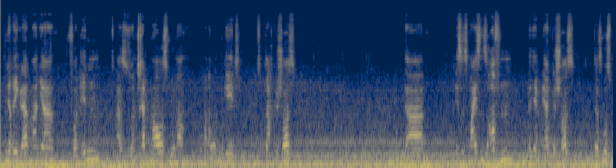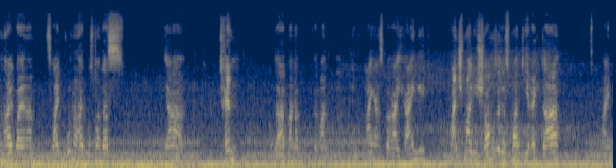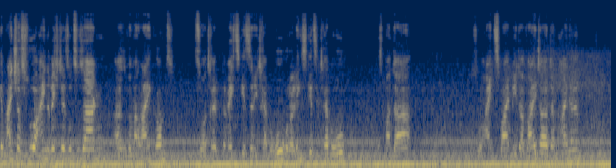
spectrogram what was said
In der Regel hat man ja von innen, also so ein Treppenhaus, wo, nach, wo man nach oben geht, zum Dachgeschoss. Da ist es meistens offen mit dem Erdgeschoss. Das muss man halt bei einer zweiten Wohneinheit muss man das ja trennen. Und da hat man, wenn man im Eingangsbereich reingeht, manchmal die Chance, dass man direkt da einen Gemeinschaftsflur einrichtet sozusagen. Also wenn man reinkommt, zur Treppe, rechts geht es dann die Treppe hoch oder links geht es die Treppe hoch, dass man da so ein, zwei Meter weiter dann eine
